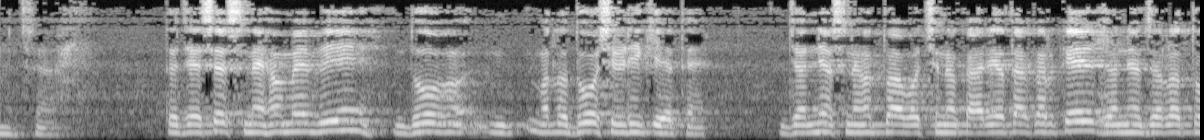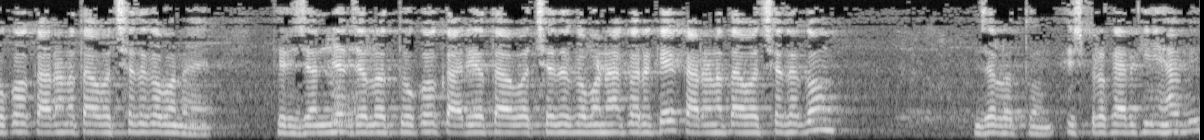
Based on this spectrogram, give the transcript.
अच्छा। तो जैसे स्नेह में भी दो मतलब दो सीढ़ी किए थे। जन्य स्नेहत्वावच्छिन्न कार्यता करके जन्य जलत्व को कारणता अवच्छेद को बनाए। फिर जन्य जलत्व को कार्यता अवच्छेद को बना करके कारणता अवच्छेद को जलत्व इस प्रकार की यहाँ भी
